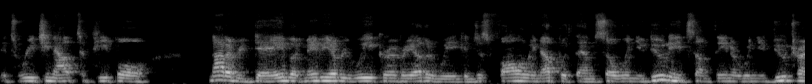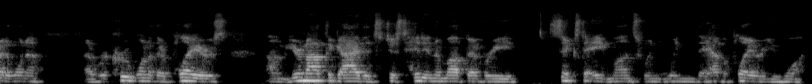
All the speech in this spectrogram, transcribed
It's reaching out to people not every day, but maybe every week or every other week, and just following up with them. So when you do need something, or when you do try to want to uh, recruit one of their players, um, you're not the guy that's just hitting them up every six to eight months when when they have a player you want.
